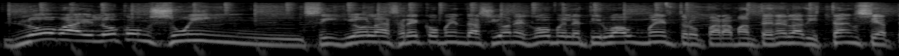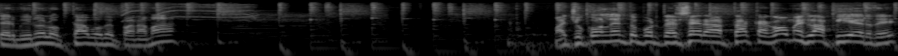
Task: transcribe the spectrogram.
Lo bailó con swing. Siguió las recomendaciones. Gómez le tiró a un metro para mantener la distancia. Terminó el octavo de Panamá. Machucón lento por tercera, ataca Gómez, la pierde.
